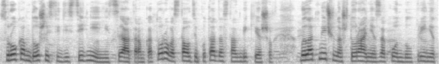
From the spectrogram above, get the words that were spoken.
сроком до 60 дней, инициатором которого стал депутат Дастан Бекешев. Было отмечено, что ранее закон был принят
